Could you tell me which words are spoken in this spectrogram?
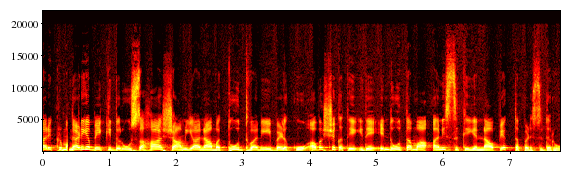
ಕಾರ್ಯಕ್ರಮ ನಡೆಯಬೇಕಿದ್ದರೂ ಸಹ ಶಾಮಿಯಾನ ಮತ್ತು ಧ್ವನಿ ಬೆಳಕು ಅವಶ್ಯಕತೆ ಇದೆ ಎಂದು ತಮ್ಮ ಅನಿಸಿಕೆಯನ್ನ ವ್ಯಕ್ತಪಡಿಸಿದರು.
